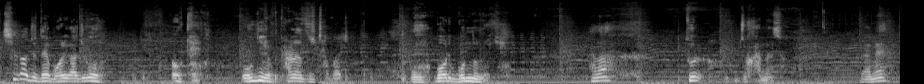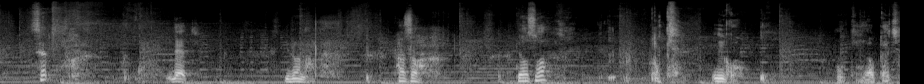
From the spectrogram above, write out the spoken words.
채가지고 내 머리 가지고 오케이 여기를 발라서 잡아줘. 네, 머리 못 누르게. 하나, 둘, 이쪽 가면서. 그 다음에 셋, 넷. 일어나. 다섯, 여섯, 오케이. 일곱. 오케이, 여기까지.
